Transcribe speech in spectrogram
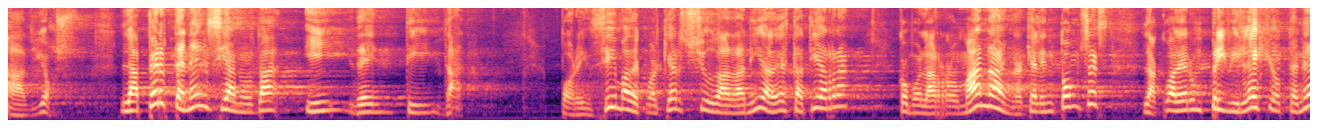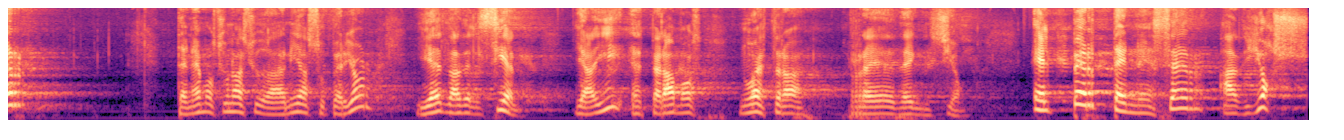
a Dios. La pertenencia nos da identidad. Por encima de cualquier ciudadanía de esta tierra, como la romana en aquel entonces, la cual era un privilegio tener, tenemos una ciudadanía superior y es la del cielo. Y ahí esperamos nuestra redención. El pertenecer a Dios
